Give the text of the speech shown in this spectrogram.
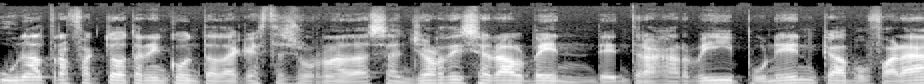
Un altre factor a tenir en compte d'aquesta jornada de Sant Jordi serà el vent d'entre Garbí i Ponent que bufarà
